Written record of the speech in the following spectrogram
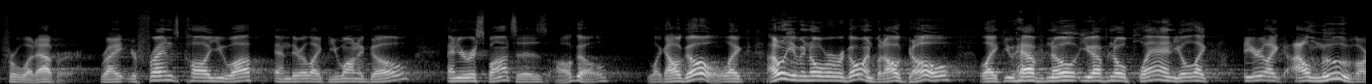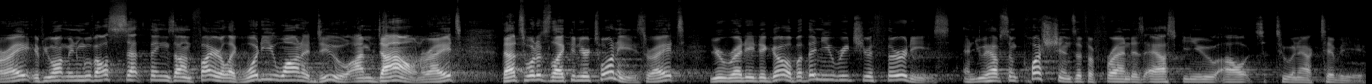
for whatever, right? Your friends call you up and they're like, You want to go? And your response is, I'll go. Like, I'll go. Like, I don't even know where we're going, but I'll go. Like, you have no, you have no plan. You'll like, you're like, I'll move, all right? If you want me to move, I'll set things on fire. Like, what do you want to do? I'm down, right? That's what it's like in your 20s, right? You're ready to go. But then you reach your 30s and you have some questions if a friend is asking you out to an activity.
